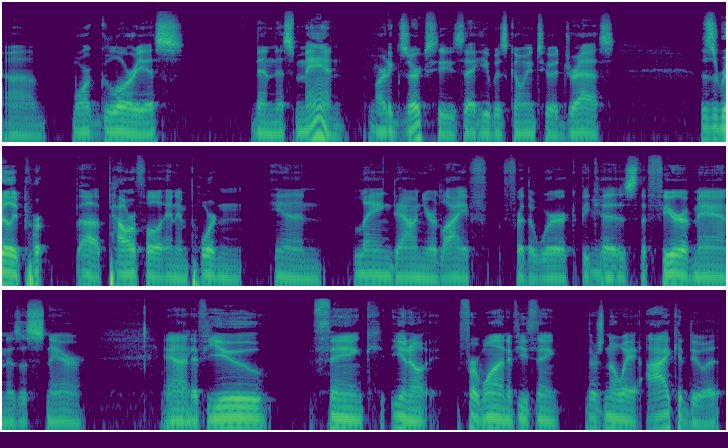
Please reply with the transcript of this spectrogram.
uh, more glorious than this man, hmm. Artaxerxes, that he was going to address. This is really per, uh, powerful and important in laying down your life for the work hmm. because the fear of man is a snare. And Right. if you think, you know, for one, if you think there's no way I could do it,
